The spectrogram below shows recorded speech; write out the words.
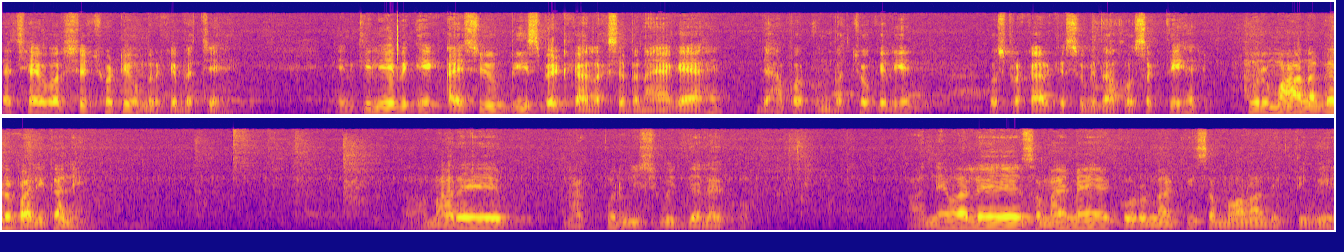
या छः वर्ष से छोटी उम्र के बच्चे हैं, इनके लिए भी एक आईसीयू 20 बेड का अलग से बनाया गया है, जहाँ पर उन बच्चों के लिए उस प्रकार की सुविधा हो सकती है। पूर्व महानगर पालिका ने हमारे नागपुर विश्वविद्यालय को आने वाले समय में कोरोना की संभावना देखते हुए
